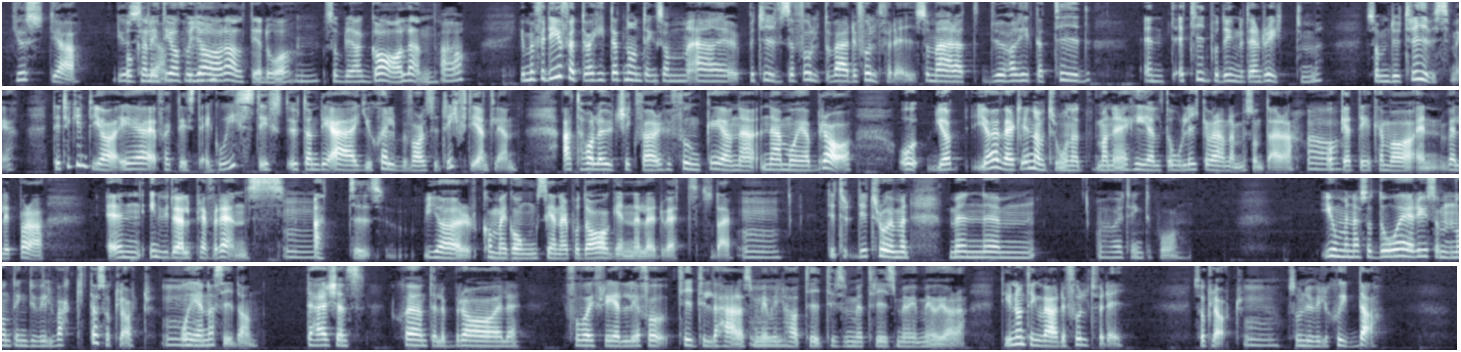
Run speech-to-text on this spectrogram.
Just ja. Just och kan ja. inte jag få Mm. göra allt det då, så blir jag galen. Ja. ja, men för det är för att du har hittat någonting som är betydelsefullt och värdefullt för dig. Som är att du har hittat tid, en, ett tid på dygnet, en rytm som du trivs med. Det tycker inte jag är faktiskt egoistiskt, utan det är ju självbevarelsedrift egentligen. Att hålla utkik för hur funkar jag, när, när mår jag bra? Och jag, jag är verkligen av tron att man är helt olika varandra med sånt där. Ja. Och att det kan vara en väldigt bara en individuell preferens. Mm. Att eh, gör, komma igång senare på dagen eller du vet sådär. Mm. Det, det tror jag men, men um, vad var jag tänkte på? Jo men alltså då är det ju som någonting du vill vakta såklart. Mm. Å ena sidan. Det här känns skönt eller bra eller jag får vara i fred eller jag får tid till det här som jag vill Mm. ha tid till som jag trivs med, med att göra. Det är ju någonting värdefullt för dig. Såklart. Mm. Som du vill skydda.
